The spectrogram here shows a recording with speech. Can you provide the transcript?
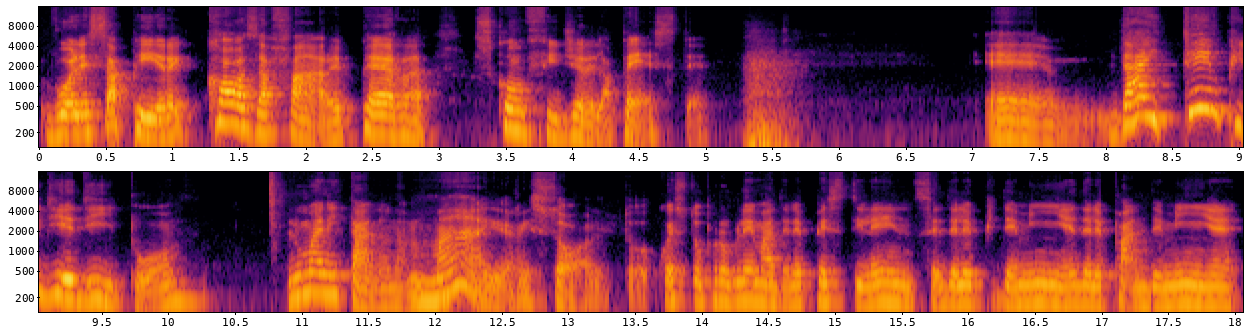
vuole sapere cosa fare per sconfiggere la peste. Eh, dai tempi di Edipo l'umanità non ha mai risolto questo problema delle pestilenze, delle epidemie, delle pandemie,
